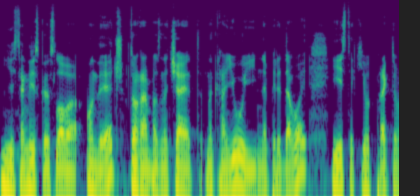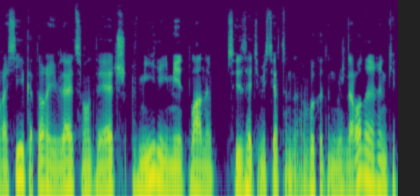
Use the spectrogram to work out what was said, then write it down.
есть английское слово on the edge, которое обозначает на краю и на передовой, и есть такие вот проекты в России, которые являются on the edge в мире, имеют планы в связи с этим, естественно, выхода на международные рынки.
